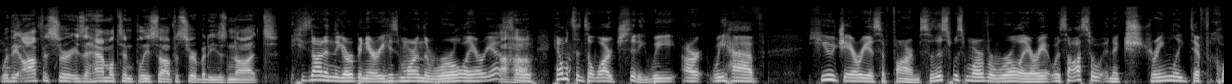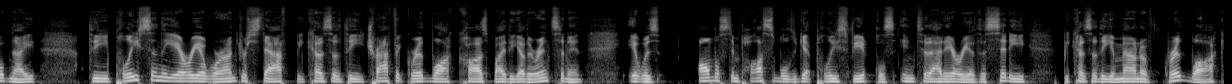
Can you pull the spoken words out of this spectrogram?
Where the officer is a Hamilton police officer, but he's not. he's not in the urban area, he's more in the rural area. Uh-huh. So, Hamilton's a large city. We are we have huge areas of farms. So, this was more of a rural area. It was also an extremely difficult night. The police in the area were understaffed because of the traffic gridlock caused by the other incident. It was almost impossible to get police vehicles into that area of the city because of the amount of gridlock.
